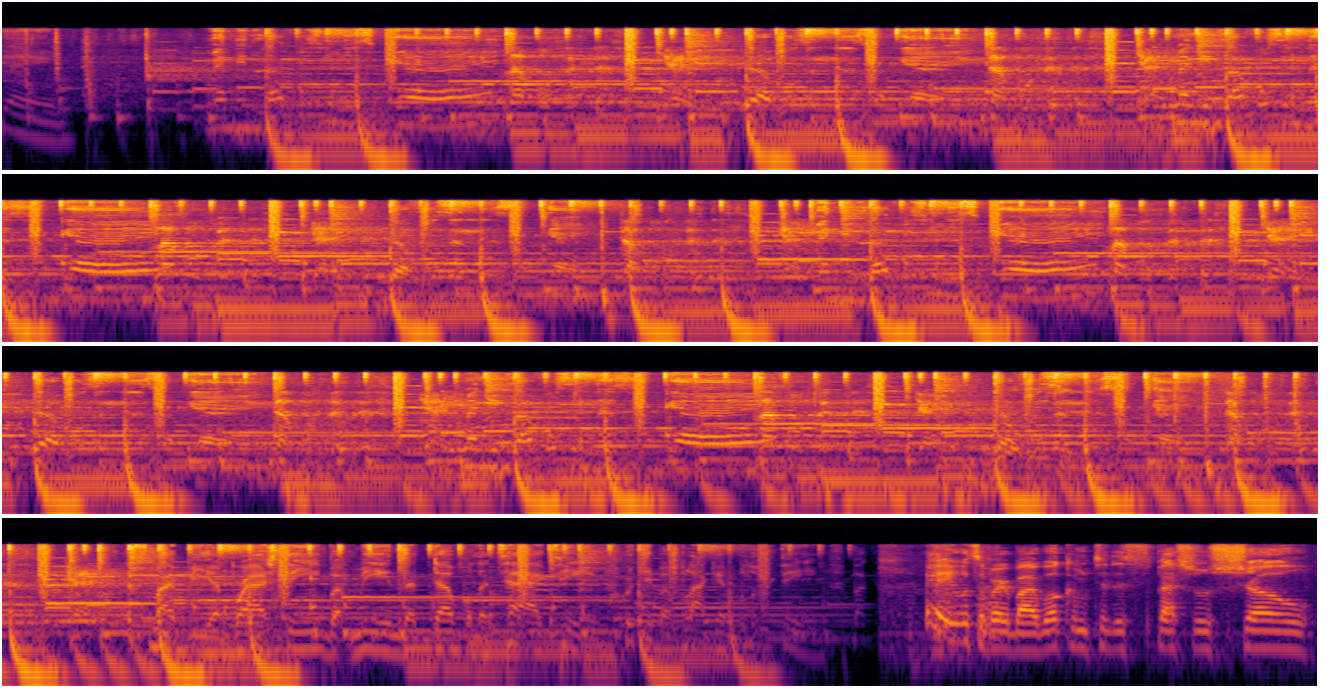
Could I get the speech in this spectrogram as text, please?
game. Many levels in this game. Levels in this up, everybody? Welcome to this special show.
